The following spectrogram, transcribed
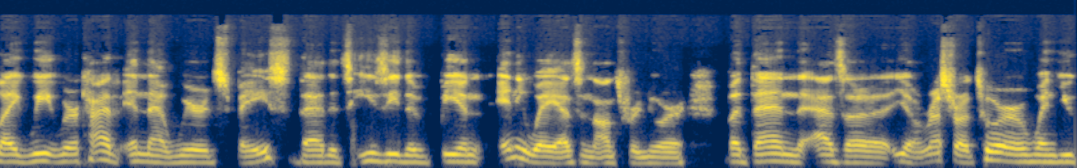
like we we're kind of in that weird space that it's easy to be in anyway as an entrepreneur but then as a you know restaurateur when you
